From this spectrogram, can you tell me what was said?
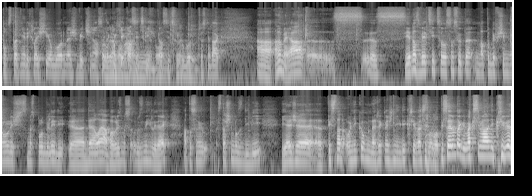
podstatně rychlejší obor než většina se takových těch klasických, klasických oborů. Přesně tak. A ano, já s, s, jedna z věcí, co jsem si na tobě všimnul, když jsme spolu byli déle a bavili jsme se o různých lidech, a to se mi strašně moc líbí, je, že ty snad o nikom neřekneš nikdy křivé slovo. Ty se jenom tak maximálně křivě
